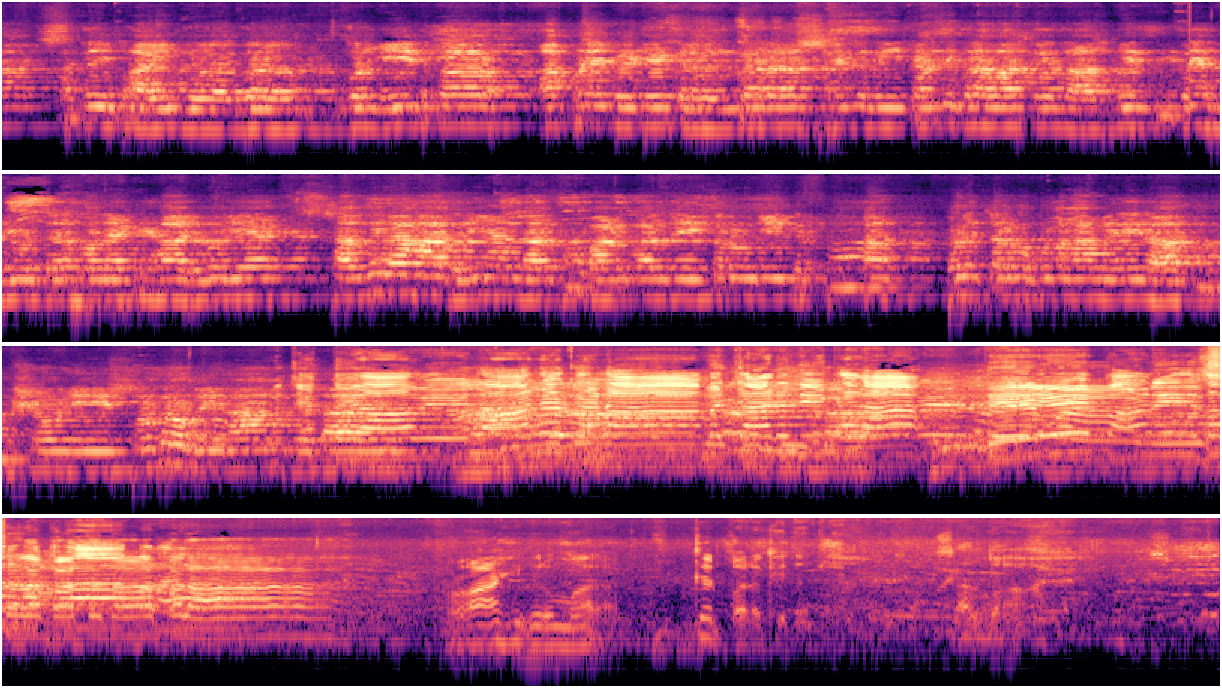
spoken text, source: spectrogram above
ਅਤੇ ਭਾਈ ਗੁਰ- ਗੁਰਮੀਤ ਕੌਰ ਆਪਣੇ ਬੇਟੇ ਕੁਲਵਿੰਦਰ ਸਿੰਘ ਦੀ ਚੜ੍ਹਦੀ ਕਲਾ ਵਾਸਤੇ ਅਰਦਾਸ ਬੇਨਤੀ ਕਰਦੇ ਹਜੂਰ ਤਰਫੋਂ ਲੈ ਕੇ ਹਾਜ਼ਰ ਹੋਈ ਹੈ। ਸਭ ਦੀਆਂ ਹਾਜ਼ਰੀਆਂ ਦਰ ਪ੍ਰਵਾਨ ਕਰਦੇ ਕਰੋ ਜੀ ਕਿਰਪਾ। ਪਵਿੱਤਰ ਹੁਕਮਨਾ ਮੇਰੀ ਰਾਤ ਬਖਸ਼ੋ ਜੀ। ਸੁਖ ਹੋਵੇ ਨਾਮ ਚਿਤ। ਆਵੇ ਨਾਨਕ ਨਾਮ ਚੜ੍ਹਦੀ ਕਲਾ। ਤੇਰੇ ਪਾਣੇ ਸਰਬੱਤ ਦਾ ਭਲਾ। ਵਾਹਿਗੁਰੂ ਮਹਾਰਾਜ ਕਿਰਪਾ ਰੱਖੇ ਤਾ। ਸਰਬਾ ਵਾਹਿਗੁਰੂ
